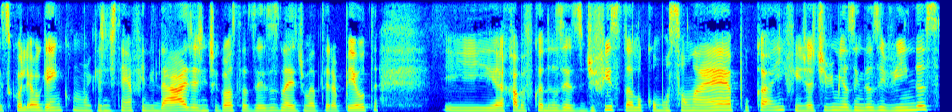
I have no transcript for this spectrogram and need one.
escolher alguém com que a gente tem afinidade, a gente gosta às vezes, né, de uma terapeuta. E acaba ficando às vezes difícil da locomoção na época. Enfim, já tive minhas indas e vindas.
